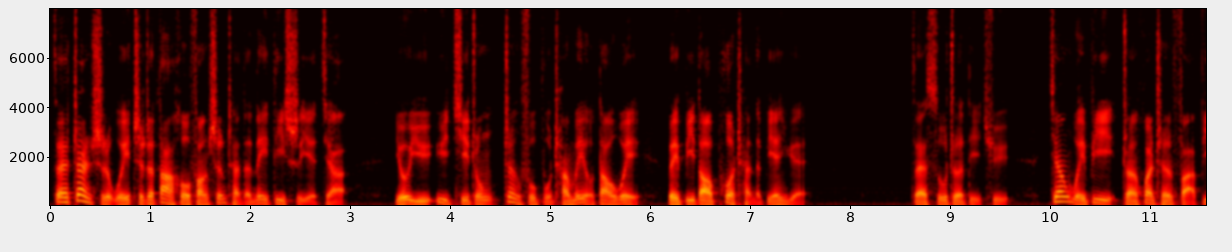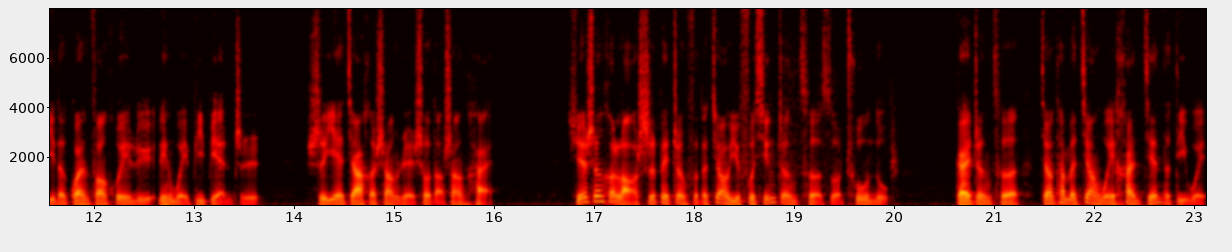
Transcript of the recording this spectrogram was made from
在战时维持着大后方生产的内地实业家，由于预期中政府补偿没有到位，被逼到破产的边缘。在苏浙地区，将伪币转换成法币的官方汇率令伪币贬值，实业家和商人受到伤害，学生和老师被政府的教育复兴政策所触怒，该政策将他们降为汉奸的地位，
